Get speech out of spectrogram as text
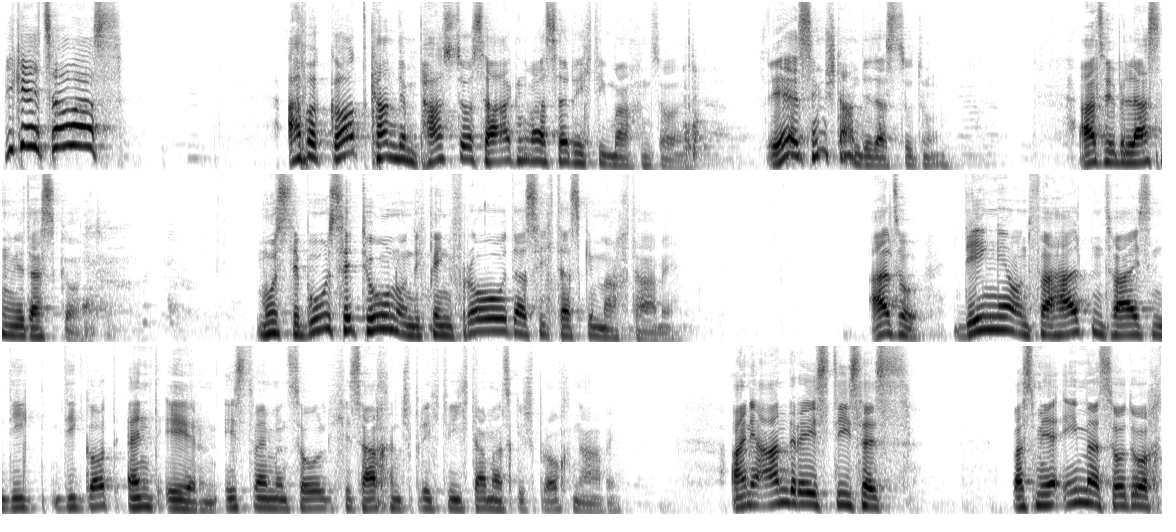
Wie geht sowas? Aber Gott kann dem Pastor sagen, was er richtig machen soll. Er ist imstande, das zu tun. Also überlassen wir das Gott musste Buße tun und ich bin froh, dass ich das gemacht habe. Also Dinge und Verhaltensweisen, die, die Gott entehren, ist, wenn man solche Sachen spricht, wie ich damals gesprochen habe. Eine andere ist dieses, was mir immer so durch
